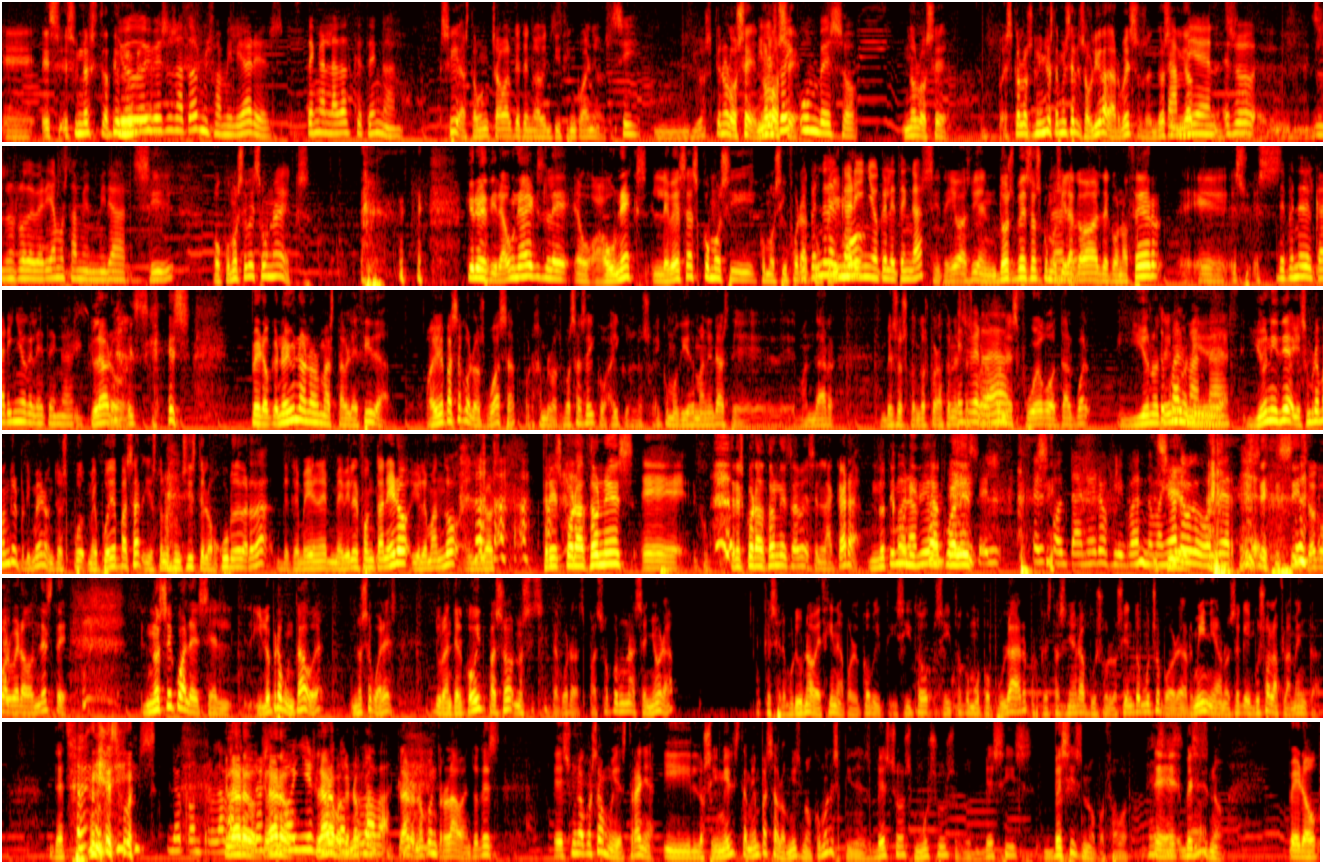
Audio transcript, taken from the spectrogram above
Eh, es, es una situación... Yo muy- doy besos a todos mis familiares, tengan la edad que tengan. Sí, hasta un chaval que tenga 25 años. Sí. Mm, Yo es que no lo sé, Y no les lo doy sé. un beso. No lo sé. Es que a los niños también se les obliga a dar besos. Entonces También, eso nos lo deberíamos también mirar. Sí. ¿O cómo se besa una ex? Quiero decir, a una ex le, o a un ex le besas como si, como si fuera Depende tu del primo. cariño que le tengas. Si te llevas bien, dos besos como si le acababas de conocer. eh, es, es- Depende del cariño que le tengas. claro, es, es- pero que no hay una norma establecida. A mí me pasa con los WhatsApp, por ejemplo, los WhatsApp hay, hay, hay como 10 maneras de, de mandar besos con dos corazones, Es tres verdad. corazones, fuego, tal cual. Y yo no ¿Tú tengo ni idea. Yo ni idea, yo siempre mando el primero. Entonces pu- me puede pasar, y esto no es un chiste, lo juro de verdad, de que me, viene- me viene el fontanero y yo le mando el de los tres corazones, eh, tres corazones, ¿sabes? En la cara. No tengo ni idea Corazón, cuál es. El, el Sí. fontanero flipando. Sí, Mañana el- tengo que volver. sí, sí, tengo que volver a donde esté. No sé cuál es el. Y lo he preguntado, ¿eh? No sé cuál es. Durante el COVID pasó, no sé si te acuerdas, pasó con una señora que se le murió una vecina por el COVID y se hizo, se hizo como popular porque esta señora puso, lo siento mucho por Herminia no sé qué, y puso a la flamenca. De hecho, después. No controlaba claro, los claro, claro, no porque no, controlaba. claro, no controlaba. Entonces, es una cosa muy extraña. Y los emails también pasa lo mismo. ¿Cómo despides? ¿Besos, musus, besis? Besis no, por favor. Besis Eh, besis no. Pero,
